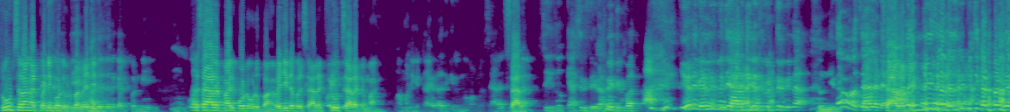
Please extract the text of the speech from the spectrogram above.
ஃப்ரூட்ஸ் எல்லாம் கட் பண்ணி போட்டு கொடுப்பாங்க. அது வெஜிட இதுன்னு கட் பண்ணி. ஒரு சாலட் மாதிரி போட்டு கொடுப்பாங்க. வெஜிடபிள் சாலட் ஃப்ரூட் சாலட்டுமாங்க ஆமா நீங்க டயர்டா இருக்கீங்க சேலட் ஏதோ கேசரி செய்யறாங்க ஏழு வெள்ளரி பிச்சை எடுத்து கொடுத்துருக்குன்னா. இதான் சேலட் Salad. இங்கிலீஷ்ல வெள்ளரி பிச்சை கட் பண்ணு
